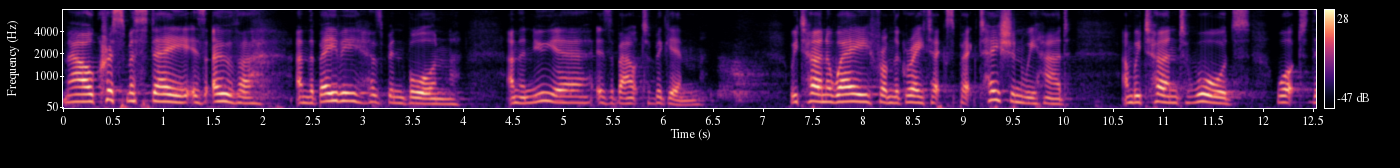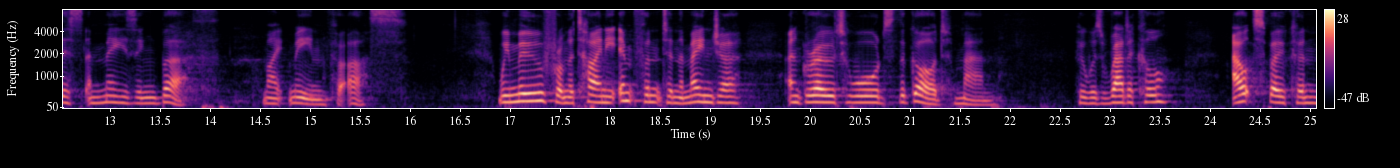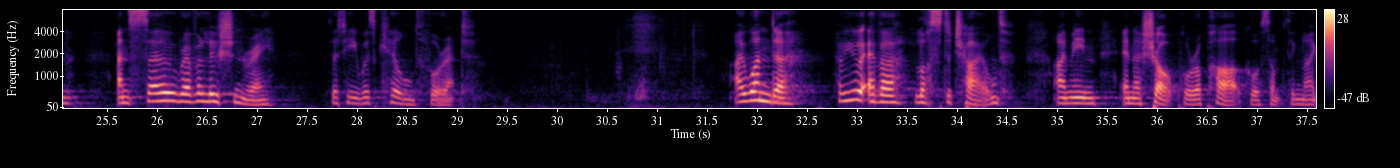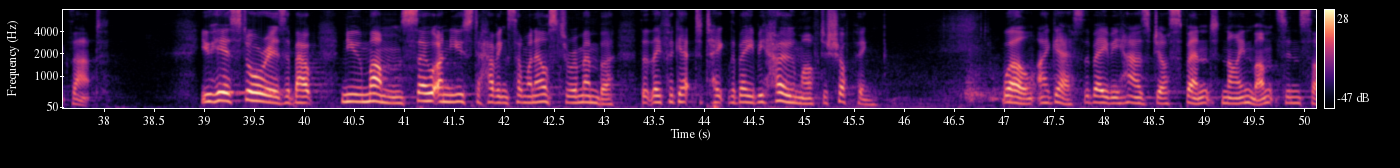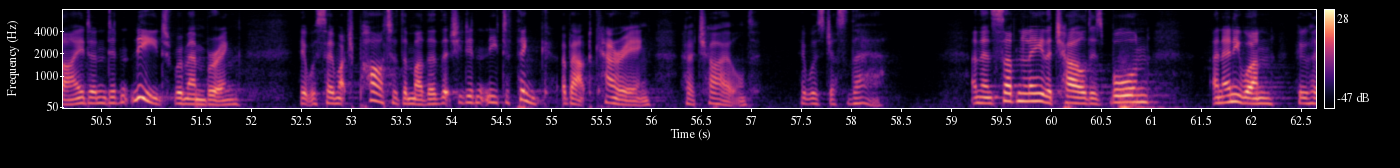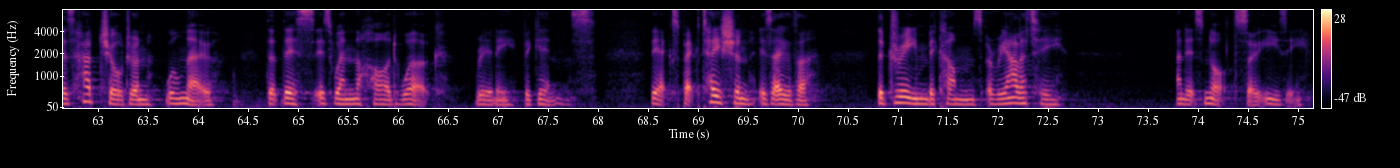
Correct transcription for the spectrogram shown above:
Now, Christmas Day is over, and the baby has been born, and the new year is about to begin. We turn away from the great expectation we had, and we turn towards what this amazing birth might mean for us. We move from the tiny infant in the manger and grow towards the God man, who was radical, outspoken, and so revolutionary that he was killed for it. I wonder, have you ever lost a child? I mean, in a shop or a park or something like that. You hear stories about new mums so unused to having someone else to remember that they forget to take the baby home after shopping. Well, I guess the baby has just spent nine months inside and didn't need remembering. It was so much part of the mother that she didn't need to think about carrying her child. It was just there. And then suddenly the child is born and anyone who has had children will know that this is when the hard work really begins. The expectation is over, the dream becomes a reality, and it's not so easy.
